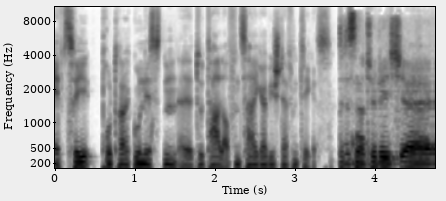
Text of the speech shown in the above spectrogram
FC-Protagonisten äh, total auf den Zeiger wie Steffen Tigges. Das ist natürlich äh,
